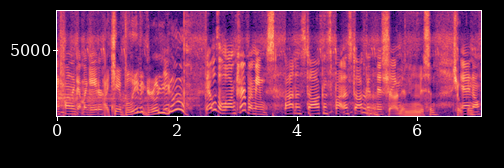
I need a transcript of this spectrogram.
I finally got my gator. I can't believe it, girl. You go. That was a long trip. I mean, spotting and stalking, spotting and stalking, missing. Shotting and missing. Choking. Yeah, I know.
